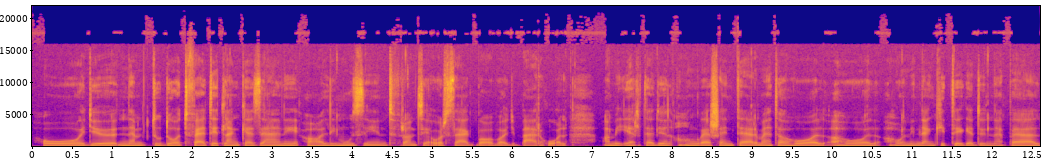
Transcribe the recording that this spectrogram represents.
hogy nem tudod feltétlen kezelni a limuzint Franciaországba, vagy bárhol, ami érted jön a hangversenytermet, ahol, ahol, ahol mindenki téged ünnepel,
